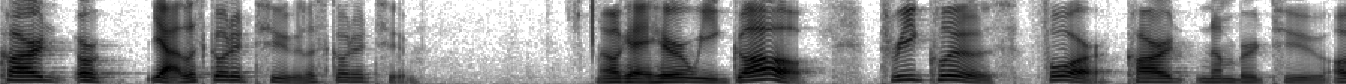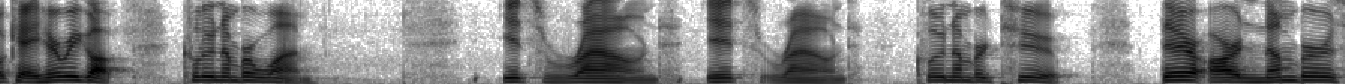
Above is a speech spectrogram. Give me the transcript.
card or yeah, let's go to two. Let's go to two. Okay, here we go. Three clues for card number two. Okay, here we go. Clue number one. It's round. It's round. Clue number two. There are numbers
